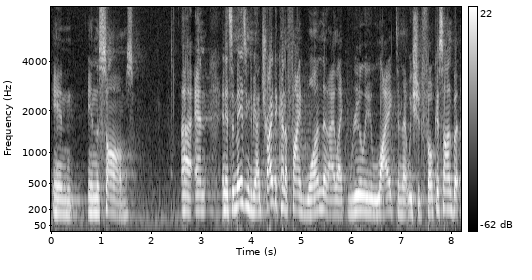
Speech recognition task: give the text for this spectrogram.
in, in the Psalms. Uh, and, and it's amazing to me. I tried to kind of find one that I like really liked and that we should focus on, but,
